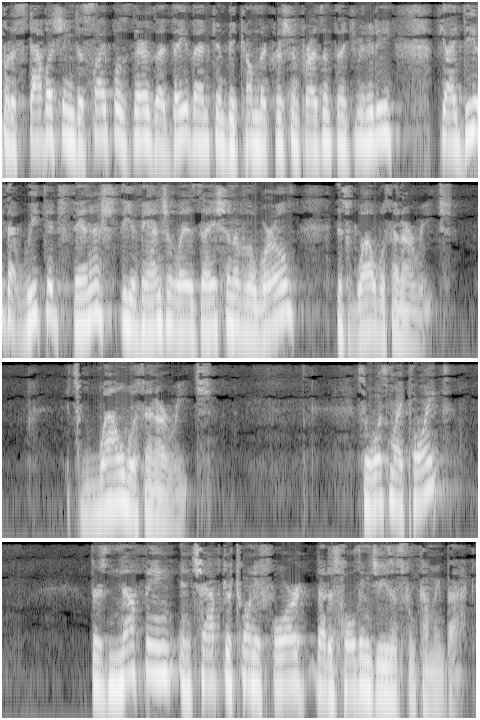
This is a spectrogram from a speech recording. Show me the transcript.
but establishing disciples there that they then can become the Christian presence in the community. The idea that we could finish the evangelization of the world is well within our reach. It's well within our reach. So, what's my point? There's nothing in chapter 24 that is holding Jesus from coming back.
